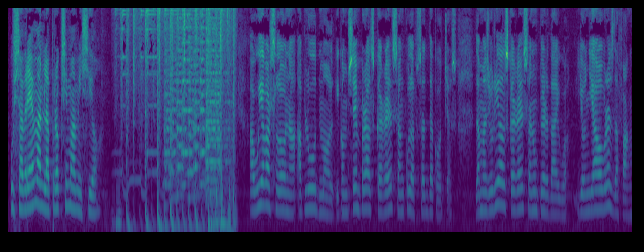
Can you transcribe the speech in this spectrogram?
ho sabrem en la pròxima missió. Avui a Barcelona ha plogut molt i, com sempre, els carrers s'han col·lapsat de cotxes. La majoria dels carrers s'han omplert d'aigua i on hi ha obres de fang.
